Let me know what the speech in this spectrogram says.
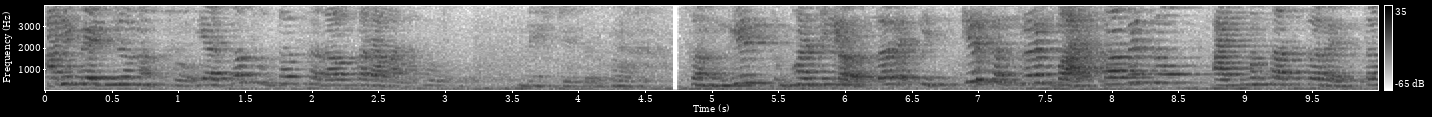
आणि व्यंजन हो. याचा सुद्धा सराव करावा लागतो. हो. निश्चितच. हो. संगीत म्हटलं तर इतके सगळे बारकावे जो आत्मसात करेल तर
